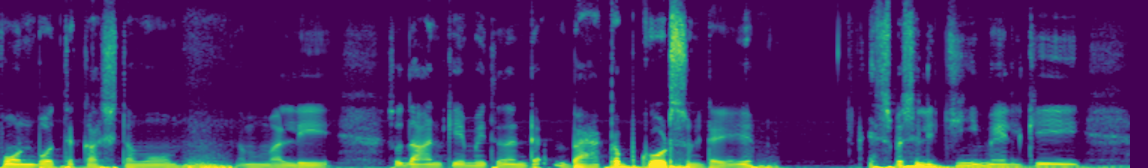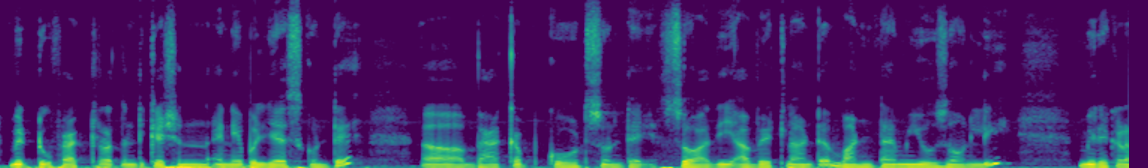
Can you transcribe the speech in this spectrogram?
ఫోన్ పోతే కష్టము. మళ్ళీ సో దానికి ఏమవుతుందంటే బ్యాకప్ కోడ్స్ ఉంటాయి. ఎస్పెషల్లీ జీమెయిల్కి మీరు టూ ఫ్యాక్టర్ అథెంటికేషన్ ఎనేబుల్ చేసుకుంటే బ్యాకప్ కోడ్స్ ఉంటాయి. సో అది అవి ఎట్లా అంటే వన్ టైం యూజ్ ఓన్లీ మీరు ఎక్కడ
